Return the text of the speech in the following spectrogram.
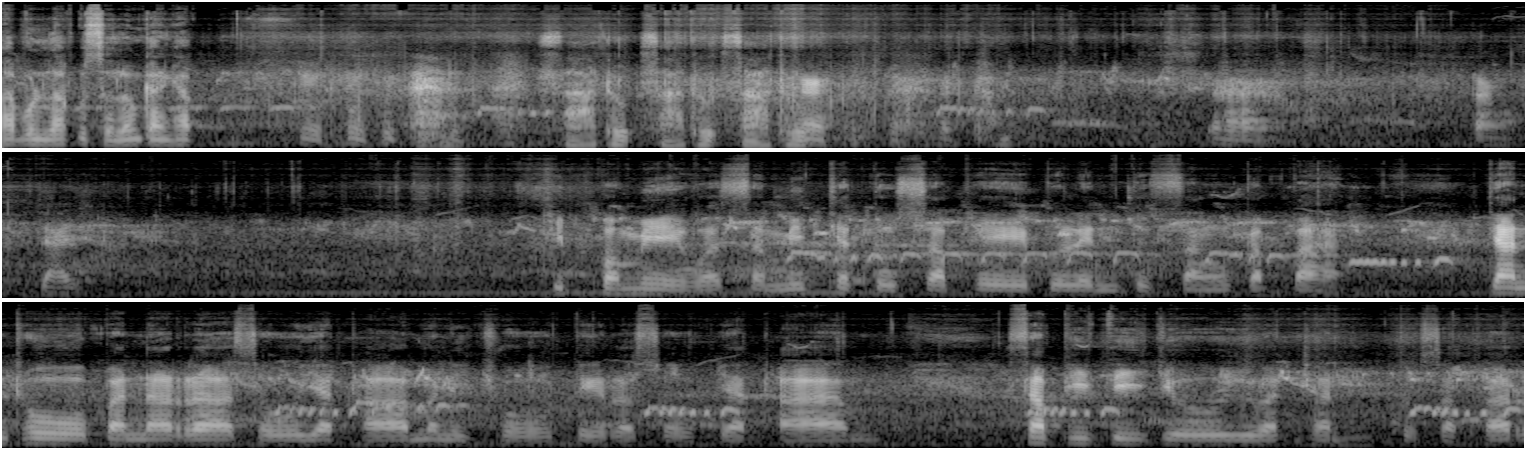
รับบุญรับกุศลร่วมกันครับ สาธุสาธุสาธุอ้าวตั้งใจคิปะเมวะสมิจจตุสพเพปุเรนตุสังกปปะจันโทปนาราโสยถามณิโชติระโสยถามสัพพิติโยวิวัชชันตุสัพพะโร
